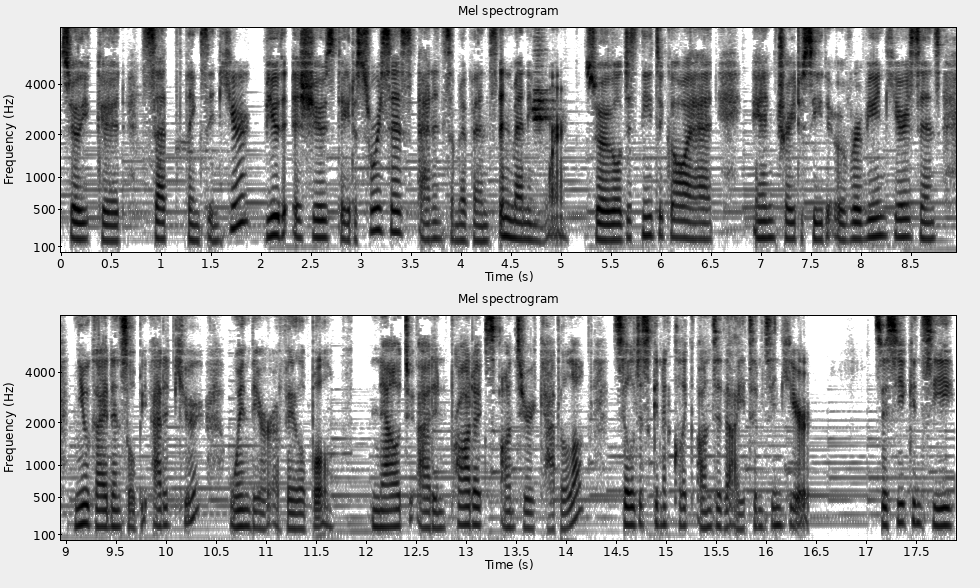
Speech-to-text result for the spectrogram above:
So you could set things in here, view the issues, data sources, add in some events, and many more. So you'll just need to go ahead and try to see the overview in here since new guidance will be added here when they are available. Now to add in products onto your catalog, so you're just gonna click onto the items in here. So as you can see,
